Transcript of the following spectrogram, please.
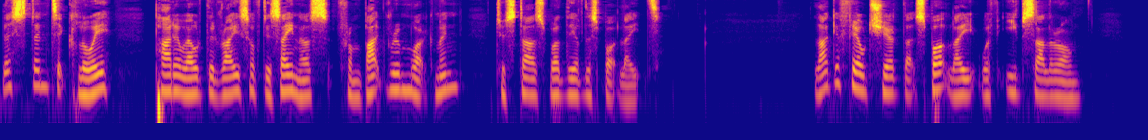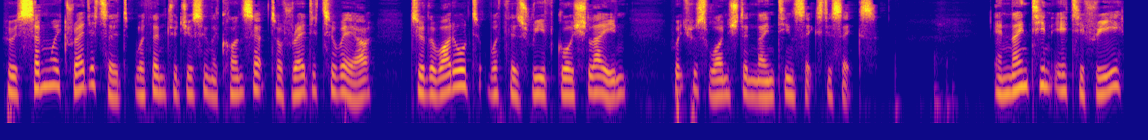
This stint at Chloe paralleled the rise of designers from backroom workmen to stars worthy of the spotlight. Lagerfeld shared that spotlight with Yves Saint Laurent, who is similarly credited with introducing the concept of ready to wear to the world with his Rive Gauche line, which was launched in 1966. In 1983,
